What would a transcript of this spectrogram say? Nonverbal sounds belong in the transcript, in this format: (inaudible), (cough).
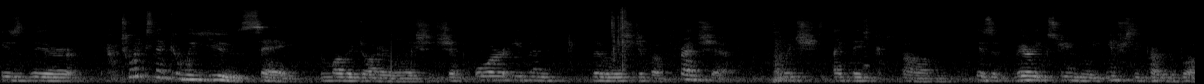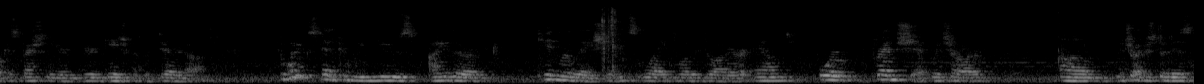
is there, to what extent can we use, say, the mother-daughter relationship, or even the relationship of friendship, which I think um, is a very extremely interesting part of the book, especially your, your engagement with Derrida. To what extent can we use either kin relations, like mother-daughter, and, or friendship, which are, um, which are understood as,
